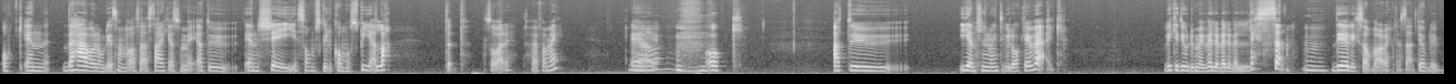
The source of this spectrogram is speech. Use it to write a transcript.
Och en, det här var nog det som var så här starkast för mig. Att du, en tjej som skulle komma och spela. Typ. Så var det, har jag för mig. Ja. Eh, och att du egentligen nog inte vill åka iväg. Vilket gjorde mig väldigt, väldigt, väldigt ledsen. Mm. Det liksom var verkligen så att jag blev...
